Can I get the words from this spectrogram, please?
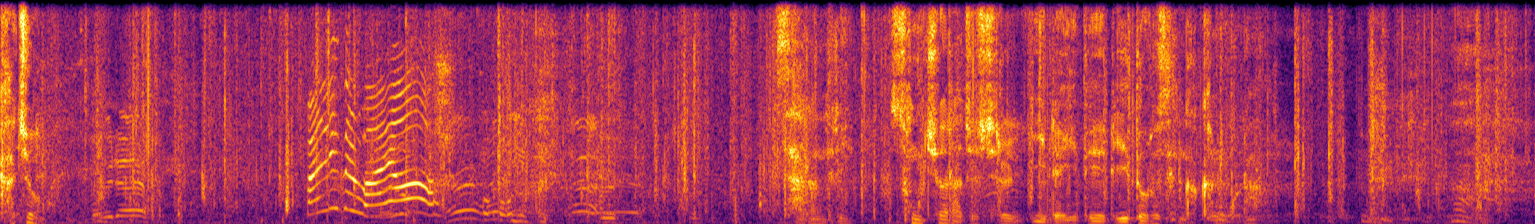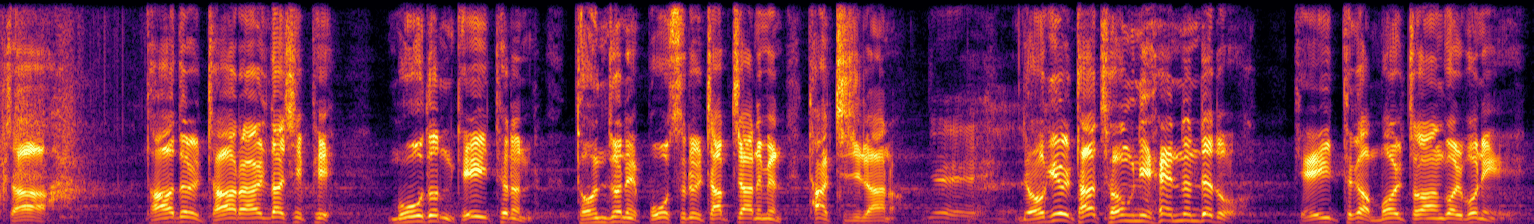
가죠. 빨리들 와요. 사람들이 송치열 아저씨를 이 레이드의 리더로 생각하는구나. 자, 다들 잘 알다시피 모든 게이트는 던전의 보스를 잡지 않으면 닫히질 않아. 여길 다 정리했는데도 게이트가 멀쩡한 걸 보니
